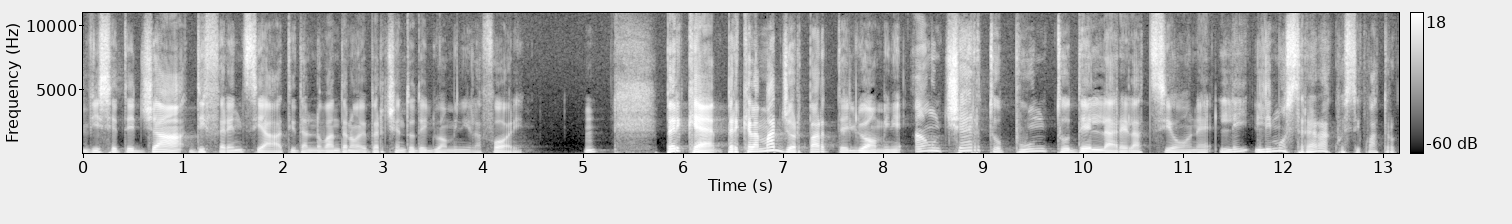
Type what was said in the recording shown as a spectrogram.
vi siete già differenziati dal 99% degli uomini là fuori. Mm? Perché? Perché la maggior parte degli uomini a un certo punto della relazione li, li mostrerà questi quattro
